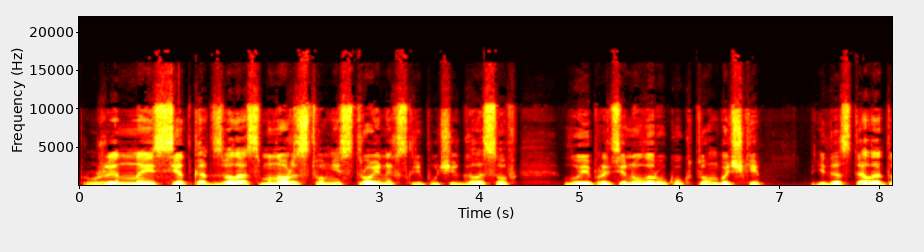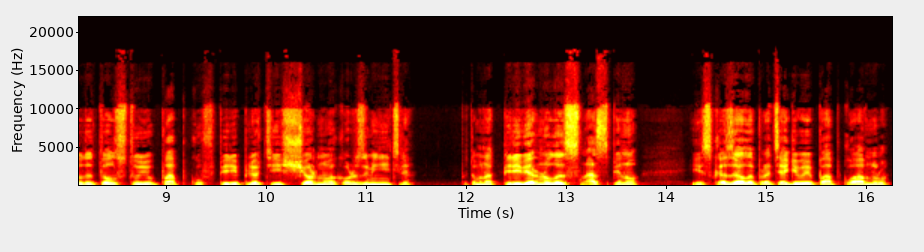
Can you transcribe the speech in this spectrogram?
Пружинная сетка отзвалась множеством нестроенных скрипучих голосов. Луи протянула руку к тумбочке — и достала оттуда толстую папку в переплете из черного кожзаменителя. Потом она перевернулась на спину и сказала, протягивая папку Авнуру,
